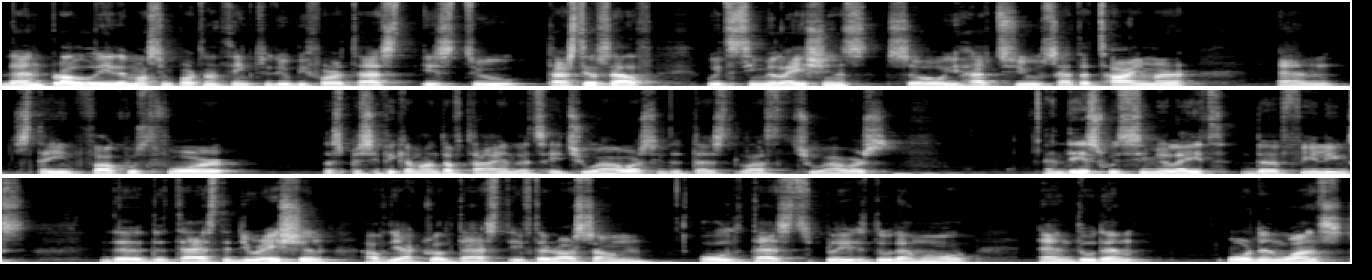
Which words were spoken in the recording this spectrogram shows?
Then, probably the most important thing to do before a test is to test yourself with simulations. So, you have to set a timer and stay focused for a specific amount of time, let's say two hours if the test lasts two hours. And this will simulate the feelings, the, the test, the duration of the actual test. If there are some old tests please do them all and do them more than once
